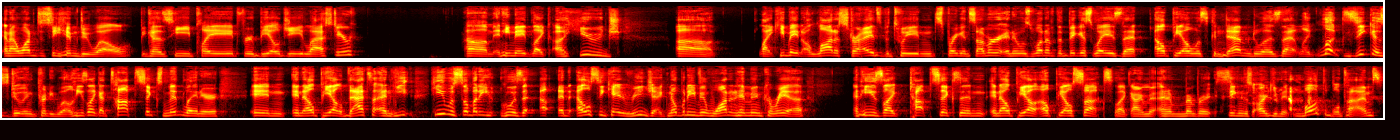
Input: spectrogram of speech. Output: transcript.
and I wanted to see him do well because he played for BLG last year. Um, and he made like a huge uh like he made a lot of strides between spring and summer, and it was one of the biggest ways that LPL was condemned was that like, look, Zeka's doing pretty well. He's like a top six mid laner in in LPL. That's and he he was somebody who was a, an LCK reject. Nobody even wanted him in Korea, and he's like top six in in LPL. LPL sucks. Like I, I remember seeing this argument multiple times,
